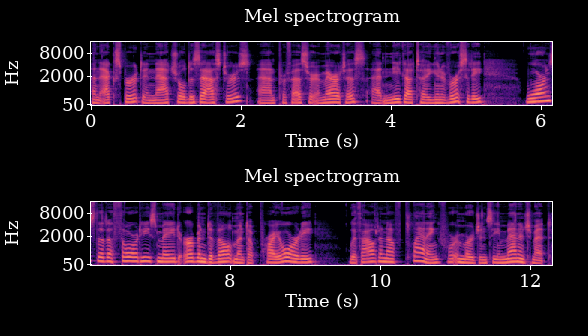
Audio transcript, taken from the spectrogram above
an expert in natural disasters and professor emeritus at Niigata University, warns that authorities made urban development a priority without enough planning for emergency management.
